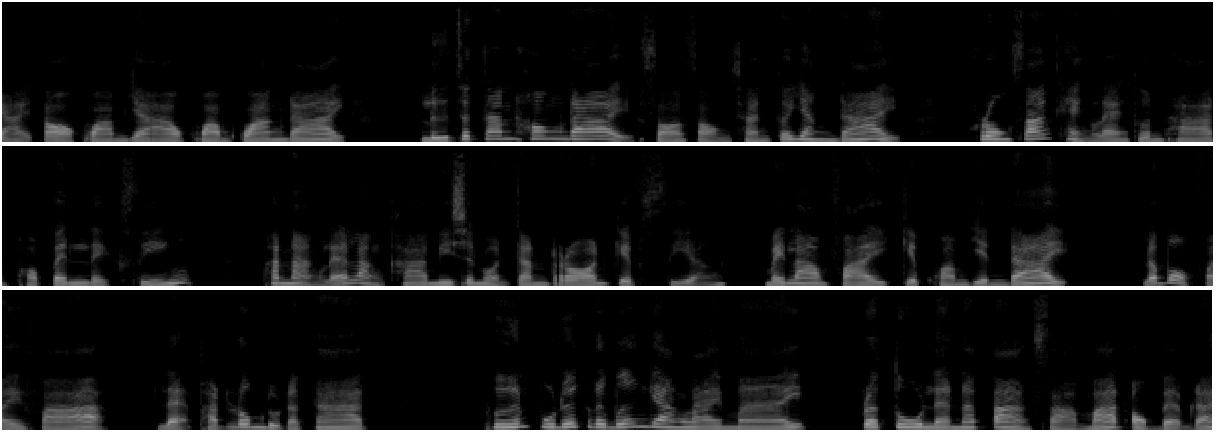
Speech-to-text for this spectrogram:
ยายต่อความยาว ความกว้างได้ หรือจะกั้นห้องได้ซ้อนสองชั้นก็ยังได้ โครงสร้างแข็งแรงทนทาน เพราะเป็นเหล็กซิงค์ ผนังและหลังคา มีฉนวนกันร้อนเก็บเสียง ไม่ลามไฟ เก็บความเย็นได้ ระบบไฟฟ้า และพัดลมดูดอากาศ พื้นปูด้วยกระเบื้องยางลายไม้ ประตูและหน้าต่างสามารถออกแบบได้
